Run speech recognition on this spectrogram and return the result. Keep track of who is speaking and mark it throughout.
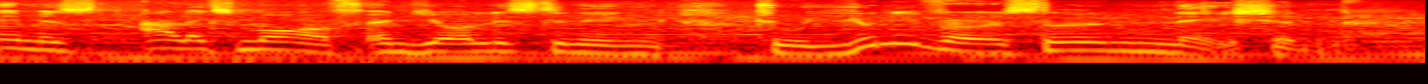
Speaker 1: name is Alex Morph, and you're listening to Universal Nation.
